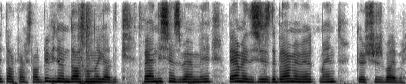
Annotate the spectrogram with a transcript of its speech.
Evet arkadaşlar bir videonun daha sonuna geldik. Beğendiyseniz beğenmeyi, beğenmediyseniz de beğenmemeyi unutmayın. Görüşürüz bay bay.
